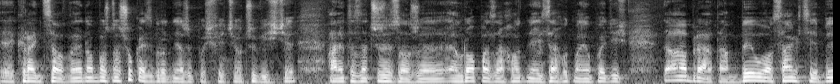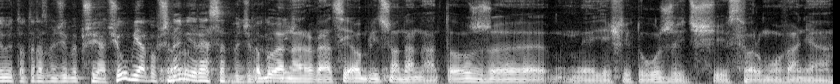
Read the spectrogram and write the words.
e, krańcowe. No można szukać zbrodniarzy po świecie oczywiście, ale to znaczy, że co? Że Europa Zachodnia i Zachód mają powiedzieć, dobra, tam było, sankcje były, to teraz będziemy przyjaciółmi, albo przynajmniej reset będziemy To była robić. narracja obliczona na to, że mm, jeśli tu użyć sformułowania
